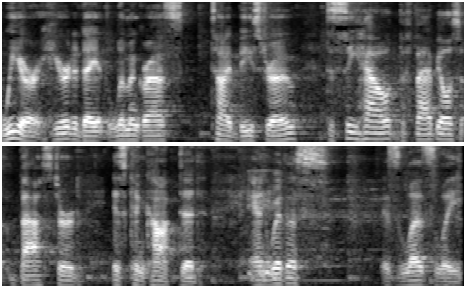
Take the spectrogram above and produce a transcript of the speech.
We are here today at the Lemongrass Thai Bistro to see how the fabulous bastard is concocted. And with us is Leslie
